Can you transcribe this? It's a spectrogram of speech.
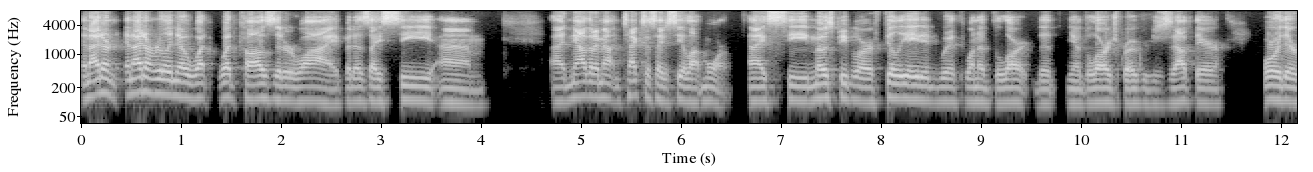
And i don't and i don't really know what what caused it or why but as i see um, uh, now that i'm out in texas i see a lot more. I see most people are affiliated with one of the large the you know the large brokerages out there or they're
